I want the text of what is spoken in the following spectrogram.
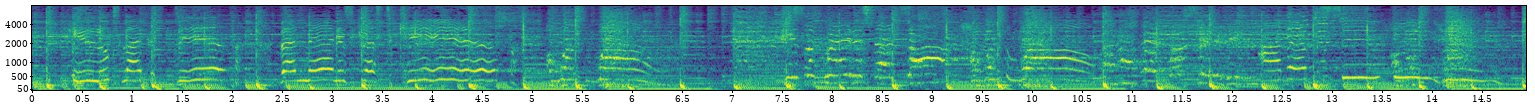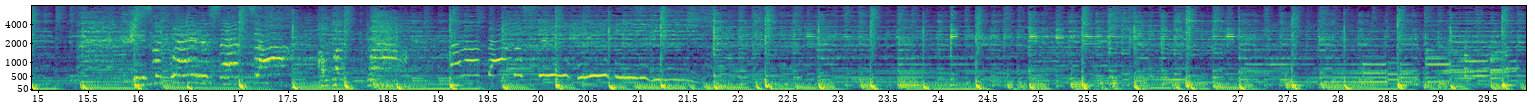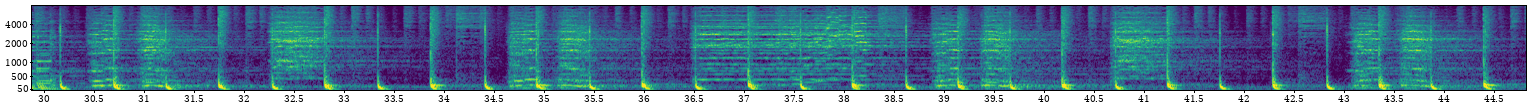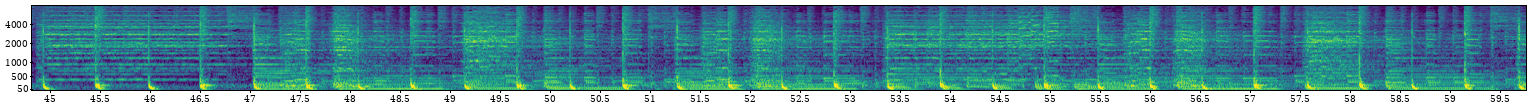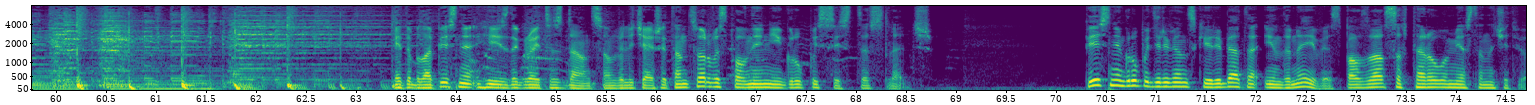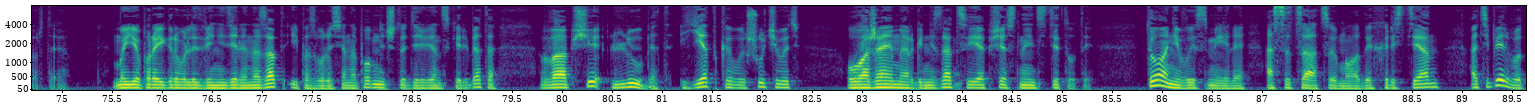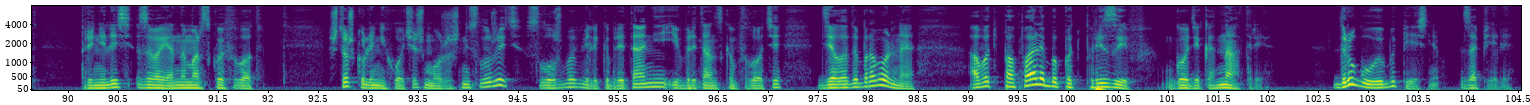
Это была песня «He is the greatest dancer» «Он величайший танцор» в исполнении группы Sister Sledge. Песня группы «Деревенские ребята» «In the Navy» сползла со второго места на четвертое. Мы ее проигрывали две недели назад, и позволю себе напомнить, что «Деревенские ребята» вообще любят едко вышучивать уважаемые организации и общественные институты. То они высмеяли Ассоциацию молодых христиан, а теперь вот принялись за военно-морской флот. Что ж, коли не хочешь, можешь не служить. Служба в Великобритании и в британском флоте – дело добровольное. А вот попали бы под призыв годика на три, другую бы песню запели.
